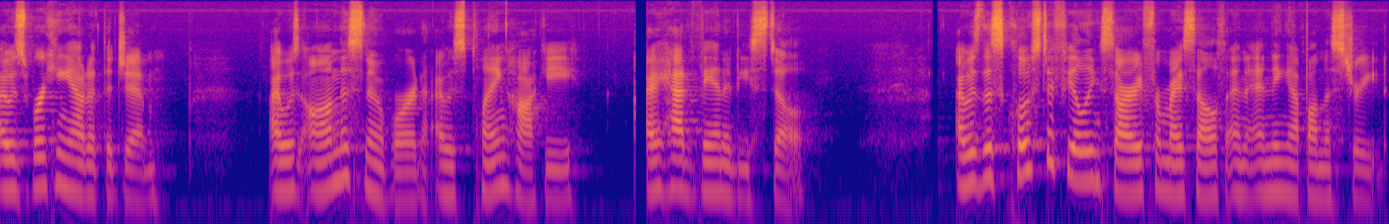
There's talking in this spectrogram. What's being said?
I was working out at the gym. I was on the snowboard, I was playing hockey, I had vanity still. I was this close to feeling sorry for myself and ending up on the street.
